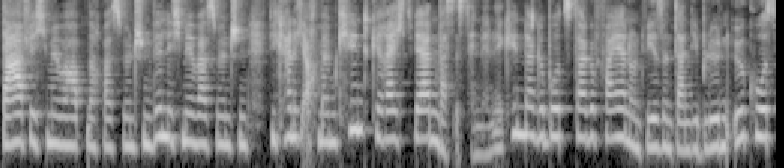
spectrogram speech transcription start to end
Darf ich mir überhaupt noch was wünschen? Will ich mir was wünschen? Wie kann ich auch meinem Kind gerecht werden? Was ist denn, wenn wir Kindergeburtstage feiern und wir sind dann die blöden Ökos,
